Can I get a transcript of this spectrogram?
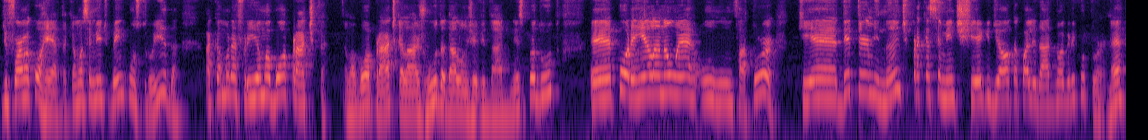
de forma correta, que é uma semente bem construída, a câmara fria é uma boa prática. É uma boa prática, ela ajuda a dar longevidade nesse produto, é, porém ela não é um, um fator que é determinante para que a semente chegue de alta qualidade no agricultor. Né?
